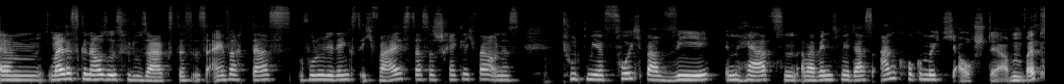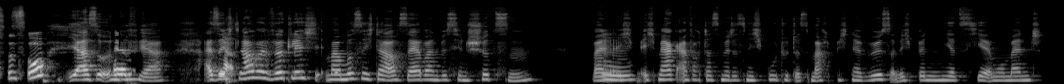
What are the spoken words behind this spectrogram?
Ähm, weil das genauso ist, wie du sagst. Das ist einfach das, wo du dir denkst: „Ich weiß, dass es schrecklich war und es tut mir furchtbar weh im Herzen, aber wenn ich mir das angucke, möchte ich auch sterben.“ Weißt du so? Ja, so Ähm, ungefähr. Also, ich ja. glaube wirklich, man muss sich da auch selber 'n bisschen schützen, weil ich Mhm. ich merke einfach, dass mir das nicht guttut. Das macht mich nervös und ich bin jetzt hier im Moment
